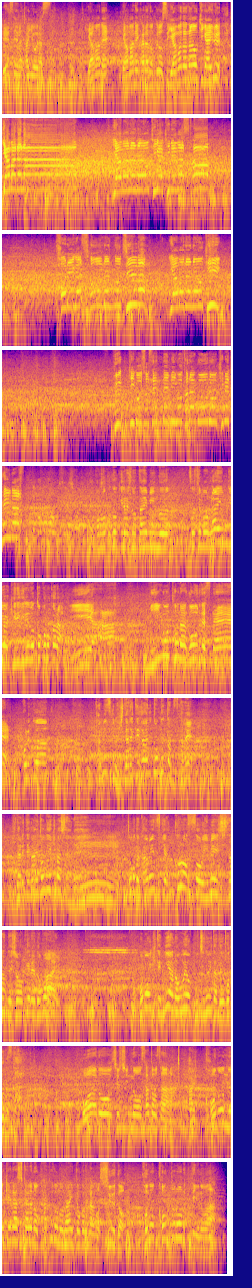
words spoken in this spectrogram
冷静な対応です。山根山根からのクロス山田直樹がいる。山田だ!山田直樹が決めました!これが湘南の10番!山田直樹!復帰後初戦で見事なゴールを決めています!この動き出しのタイミングそしてもうライン際ギリギリのところから。いや見事なゴールですね。これはの左手側に飛んでったんですかね。左手側に飛んでいきましたよね。ということは上月はクロスをイメージしてたんでしょうけれども、はい、思い切ってニアの上をぶち抜いたということですか。フォワード出身の佐藤さん、はい、この抜け出しからの角度のないところからのシュートこのコントロールっていうのは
